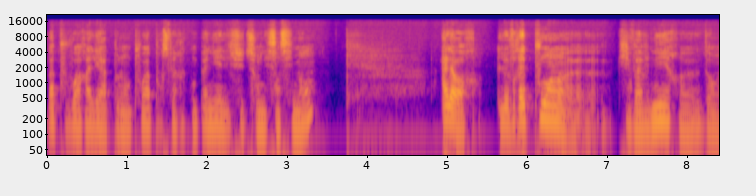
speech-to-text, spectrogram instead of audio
va pouvoir aller à Pôle emploi pour se faire accompagner à l'issue de son licenciement. Alors, le vrai point euh, qui va venir, euh, dans, euh,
